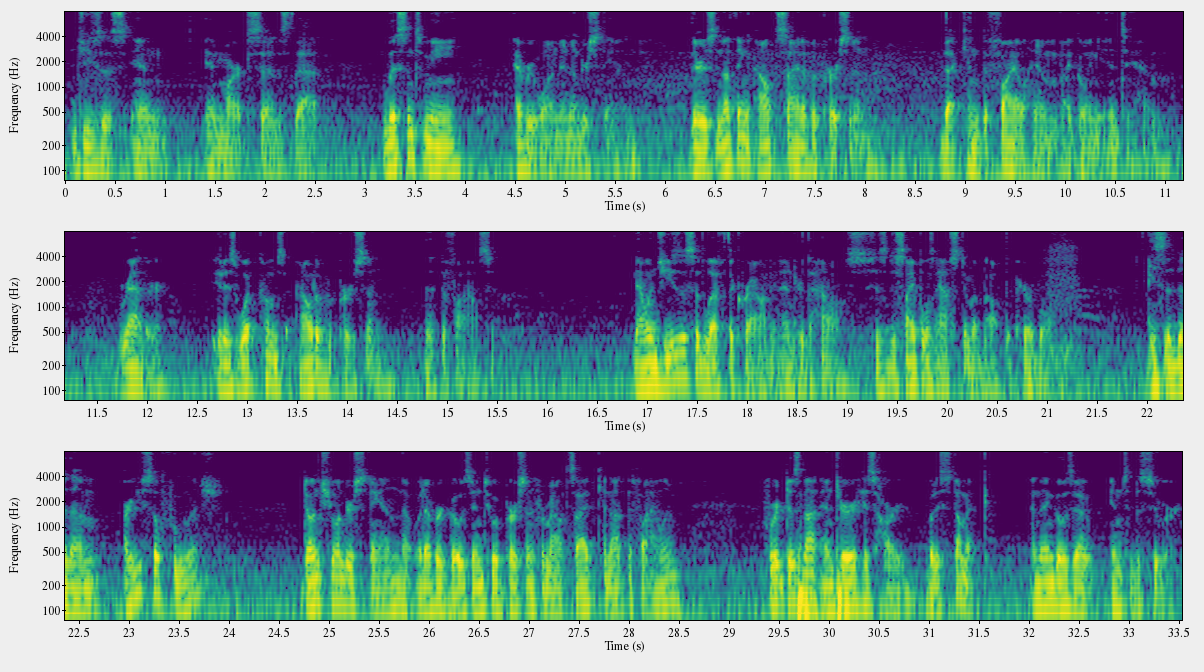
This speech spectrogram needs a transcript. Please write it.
Jesus in in Mark says that, "Listen to me, everyone, and understand. There is nothing outside of a person that can defile him by going into him. Rather, it is what comes out of a person that defiles him. Now, when Jesus had left the crowd and entered the house, his disciples asked him about the parable. He said to them, Are you so foolish? Don't you understand that whatever goes into a person from outside cannot defile him? For it does not enter his heart, but his stomach, and then goes out into the sewer.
